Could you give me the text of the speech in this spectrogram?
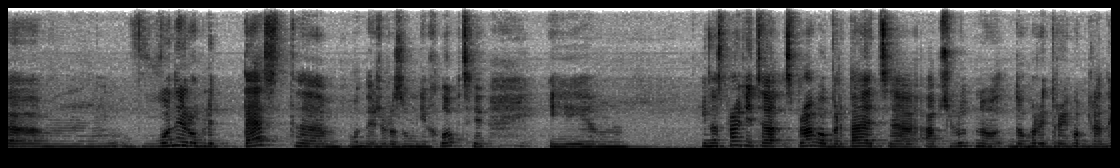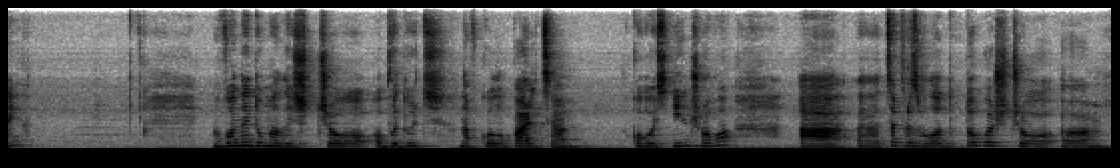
ем, вони роблять тест, е, вони ж розумні хлопці, і, ем, і насправді ця справа обертається абсолютно догори дригом для них. Вони думали, що обведуть навколо пальця когось іншого, а е, це призвело до того, що ем,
